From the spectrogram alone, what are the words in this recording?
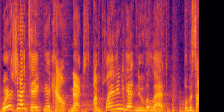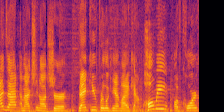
where should I take the account next? I'm planning to get Neuvillette, but besides that, I'm actually not sure. Thank you for looking at my account. Homie, of course,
